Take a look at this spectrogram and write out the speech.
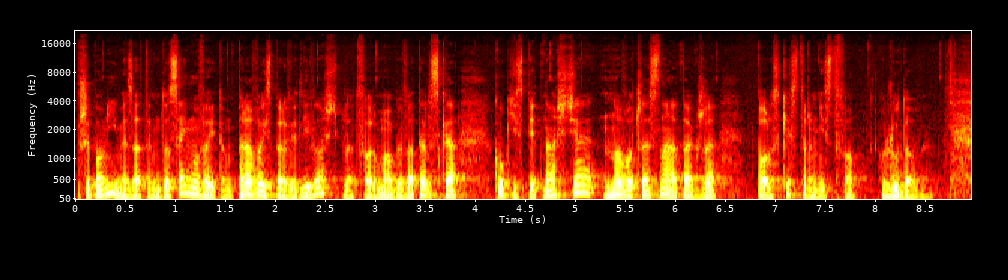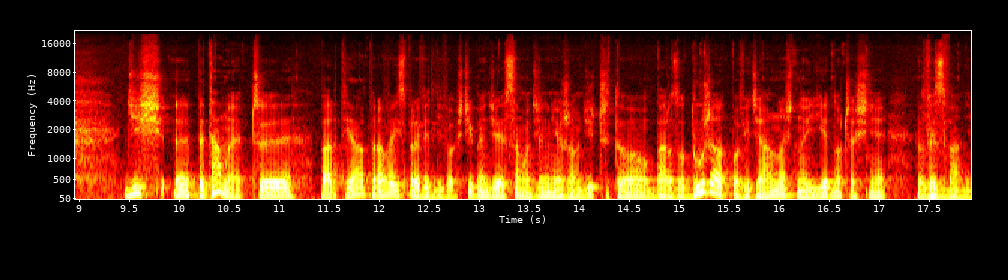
Przypomnijmy zatem, do Sejmu wejdą Prawo i Sprawiedliwość, Platforma Obywatelska, Kukiz 15, Nowoczesna, a także Polskie Stronnictwo Ludowe. Dziś e, pytamy, czy partia Prawa i Sprawiedliwości będzie samodzielnie rządzić, czy to bardzo duża odpowiedzialność, no i jednocześnie wyzwanie.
